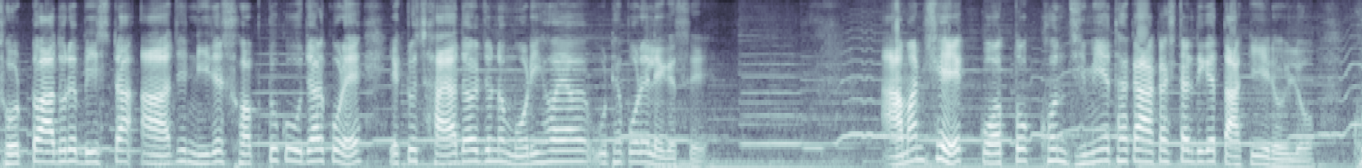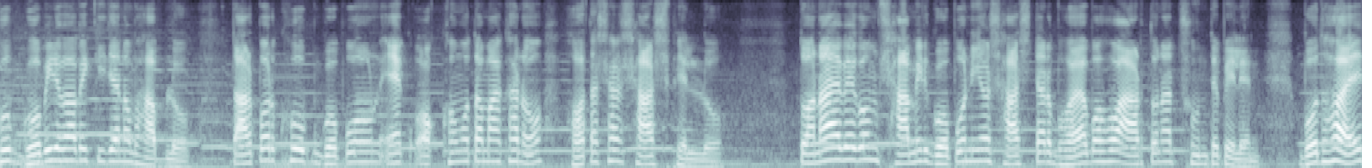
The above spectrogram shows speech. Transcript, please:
ছোট্ট আদুরে বীজটা আজ নিজের সবটুকু উজাড় করে একটু ছায়া দেওয়ার জন্য মরি হয়ে উঠে পড়ে লেগেছে। আমান শেখ কতক্ষণ ঝিমিয়ে থাকা আকাশটার দিকে তাকিয়ে রইল। খুব গভীরভাবে কি যেন ভাবল। তারপর খুব গোপন এক অক্ষমতা মাখানো হতাশার শ্বাস ফেলল। তনয়া বেগম স্বামীর গোপনীয় শ্বাসটার ভয়াবহ আর্তনাদ শুনতে পেলেন। বোধহয়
